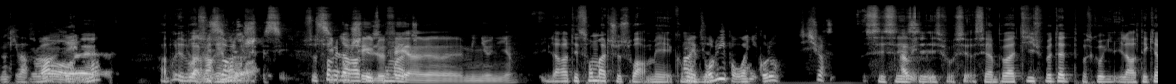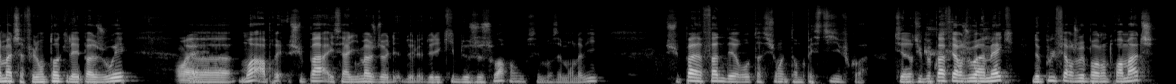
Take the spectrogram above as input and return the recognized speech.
Donc il va falloir réellement... Après, bah, ce soir, il a raté son match. Euh, Mignoni, hein. Il a raté son match ce soir, mais comment ah, pour lui, pour Nicolo, c'est sûr. C'est ah un peu hâtif peut-être parce qu'il a raté qu'un match. Ça fait longtemps qu'il n'avait pas joué. Ouais. Euh, moi, après, je suis pas, et c'est à l'image de, de, de l'équipe de ce soir, hein, c'est mon avis je suis pas un fan des rotations intempestives, quoi. Tu, tu peux pas faire jouer un mec, ne plus le faire jouer pendant trois matchs,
